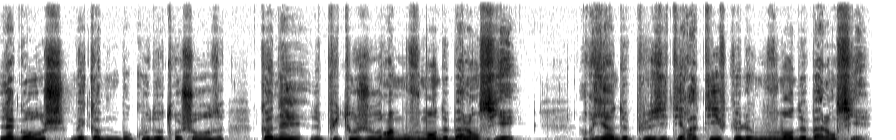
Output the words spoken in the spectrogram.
La gauche, mais comme beaucoup d'autres choses, connaît depuis toujours un mouvement de balancier. Rien de plus itératif que le mouvement de balancier.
